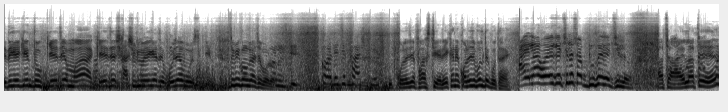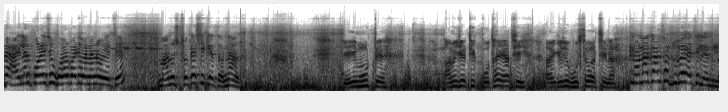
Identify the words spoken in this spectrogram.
এদিকে কিন্তু কে যে মা কে যে শাশুড়ি হয়ে গেছে বোঝা মুশকিল। তুমি কোন কাছে বড় কলেজে ফার্স্ট ইয়ার কলেজে ফার্স্ট ইয়ার এখানে কলেজ বলতে কোথায়? আয়লা হয়ে গেছিল সব ডুবে গেছিল। আচ্ছা আয়লাতে আয়লার পরে সব ঘর বাড়ি বানানো হয়েছে। মানুষ ঠকে শিখে তো না? এই মুহূর্তে আমি যে ঠিক কোথায় আছি আমি কিছু বুঝতে পারছি না সব ডুবে গেছিল এগুলো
